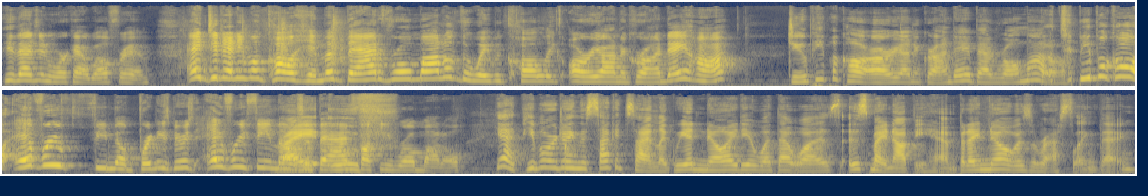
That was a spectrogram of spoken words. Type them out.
See, that didn't work out well for him. And did anyone call him a bad role model the way we call like Ariana Grande, huh? Do people call Ariana Grande a bad role model? People call every female, Britney Spears, every female is a bad Oof. fucking role model. Yeah, people were doing the suck it sign. Like we had no idea what that was. This might not be him, but I know it was a wrestling thing.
